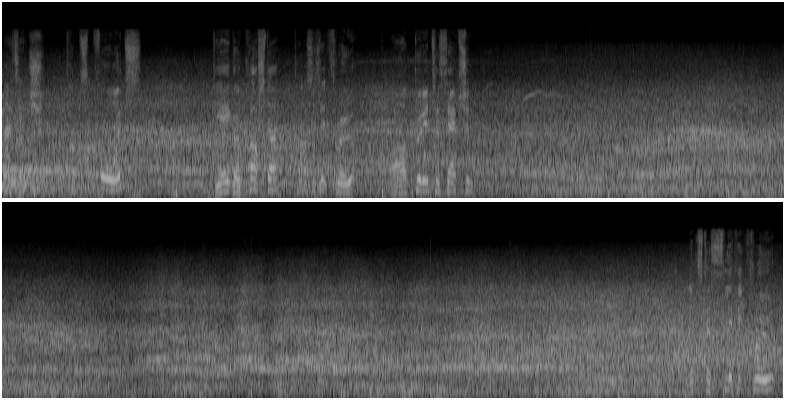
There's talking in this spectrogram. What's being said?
Matic pumps it forwards. Diego Costa passes it through. Oh, good interception. Looks to slip it through.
